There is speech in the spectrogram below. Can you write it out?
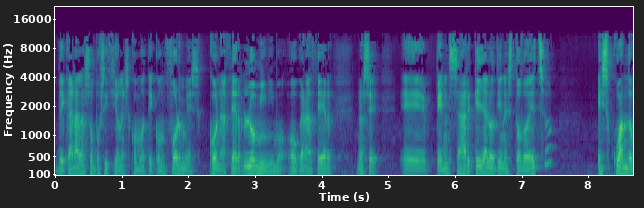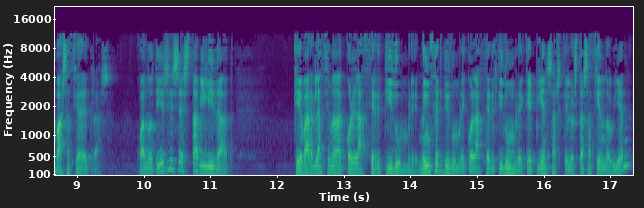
de cara a las oposiciones, como te conformes con hacer lo mínimo o con hacer, no sé, eh, pensar que ya lo tienes todo hecho, es cuando vas hacia detrás. Cuando tienes esa estabilidad que va relacionada con la certidumbre, no incertidumbre, con la certidumbre que piensas que lo estás haciendo bien,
